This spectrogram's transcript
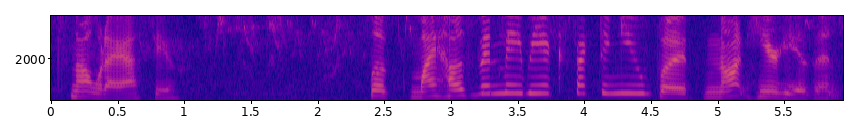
It's not what I asked you. Look, my husband may be expecting you, but not here he isn't.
